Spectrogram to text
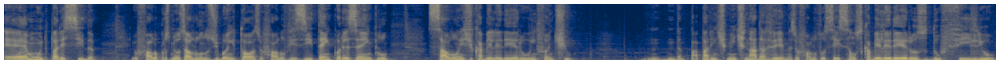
É muito parecida. Eu falo para os meus alunos de banho e tosse, eu falo, visitem, por exemplo, salões de cabeleireiro infantil aparentemente nada a ver, mas eu falo, vocês são os cabeleireiros do filho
